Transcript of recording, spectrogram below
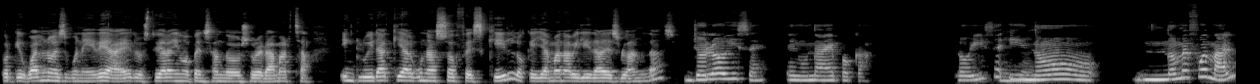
porque igual no es buena idea, ¿eh? lo estoy ahora mismo pensando sobre la marcha, incluir aquí algunas soft skills, lo que llaman habilidades blandas. Yo lo hice en una época, lo hice y no, no me fue mal,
